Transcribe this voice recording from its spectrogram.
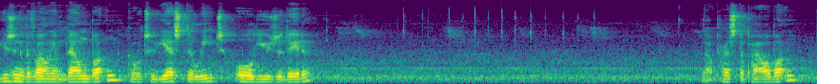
Using the volume down button, go to yes delete all user data. Now press the power button.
